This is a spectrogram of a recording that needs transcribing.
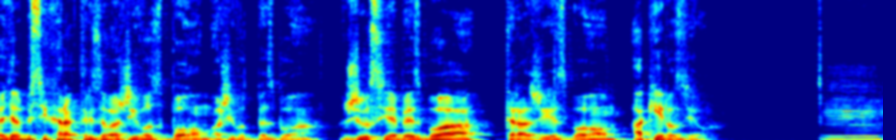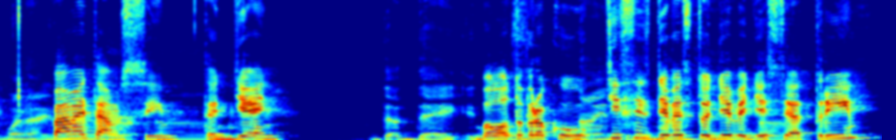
Vedel by si charakterizovať život s Bohom a život bez Boha? Žil si aj bez Boha, teraz žije s Bohom. Aký je rozdiel? Mm, pamätám si ten deň. Bolo to v roku 1993,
